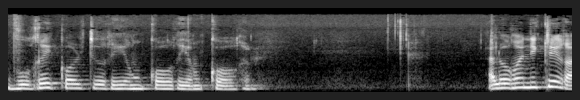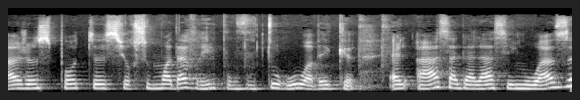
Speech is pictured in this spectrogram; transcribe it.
vous récolterez encore et encore. Alors un éclairage, un spot sur ce mois d'avril pour vous taureaux avec LA, Sagalas et Oise.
